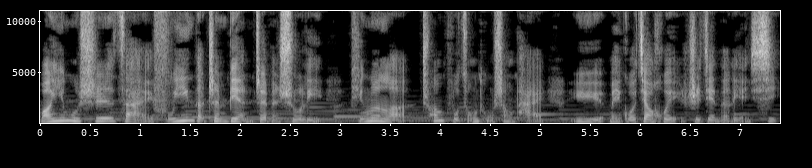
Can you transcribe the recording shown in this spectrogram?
王一牧师在《福音的政变》这本书里评论了川普总统上台与美国教会之间的联系。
